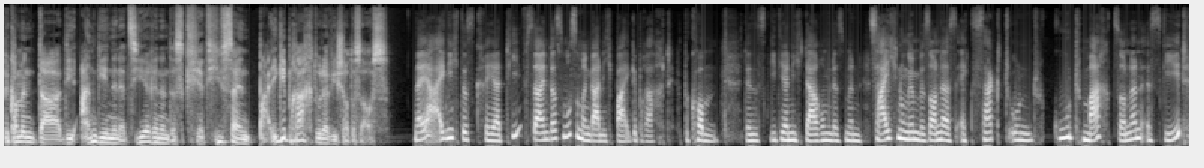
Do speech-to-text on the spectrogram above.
Bekommen da die angehenden Erzieherinnen das Kreativsein beigebracht oder wie schaut das aus? Naja, eigentlich das Kreativsein, das muss man gar nicht beigebracht bekommen. Denn es geht ja nicht darum, dass man Zeichnungen besonders exakt und gut macht, sondern es geht,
